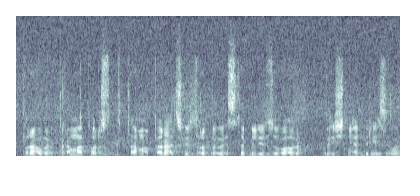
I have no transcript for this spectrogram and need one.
Відправили в Краматорськ, там операцію зробили, стабілізували, лишнє відрізали.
